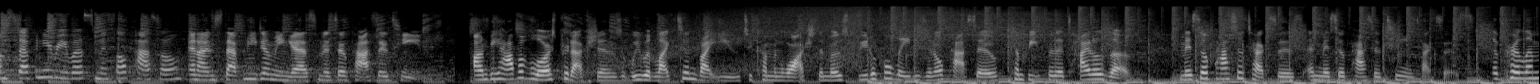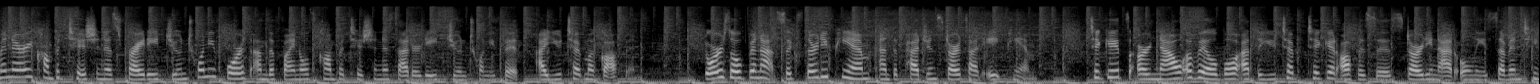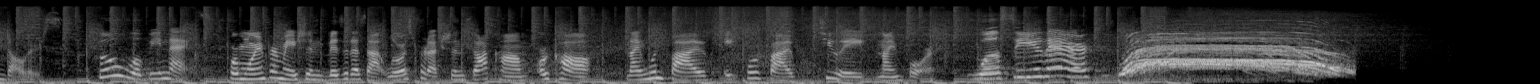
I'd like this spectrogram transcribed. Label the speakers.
Speaker 1: I'm Stephanie Rivas, Miss El Paso.
Speaker 2: And I'm Stephanie Dominguez, Miss El Paso Teen.
Speaker 3: On behalf of Laura's Productions, we would like to invite you to come and watch the most beautiful ladies in El Paso compete for the titles of Miss El Paso, Texas, and Miss El Paso Teen, Texas.
Speaker 1: The preliminary competition is Friday, June 24th, and the finals competition is Saturday, June 25th at UTEP Magoffin. Doors open at 6:30 p.m. and the pageant starts at 8 p.m. Tickets are now available at the UTEP ticket offices starting at only $17. Who will be next?
Speaker 2: For more information, visit us at laurasproductions.com or call 915 845 2894. We'll see you there!
Speaker 1: Woo!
